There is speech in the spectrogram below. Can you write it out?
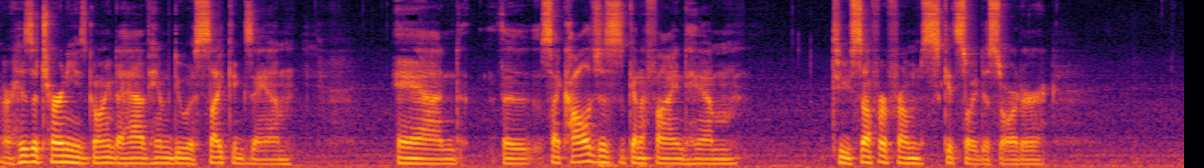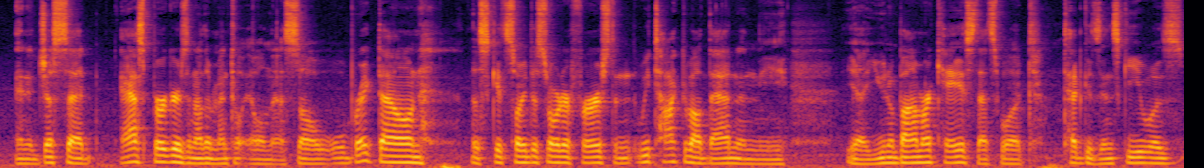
or his attorney is going to have him do a psych exam and the psychologist is going to find him to suffer from schizoid disorder. And it just said Asperger's and other mental illness. So we'll break down the schizoid disorder first. And we talked about that in the yeah, Unabomber case. That's what Ted Kaczynski was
